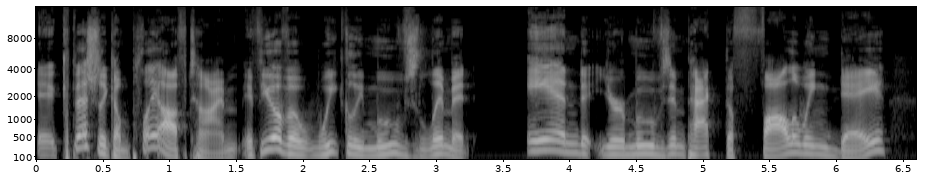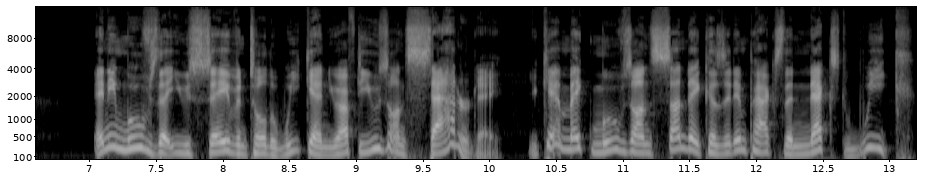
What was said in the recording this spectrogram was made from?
especially come playoff time, if you have a weekly moves limit and your moves impact the following day, any moves that you save until the weekend, you have to use on Saturday. You can't make moves on Sunday because it impacts the next week,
